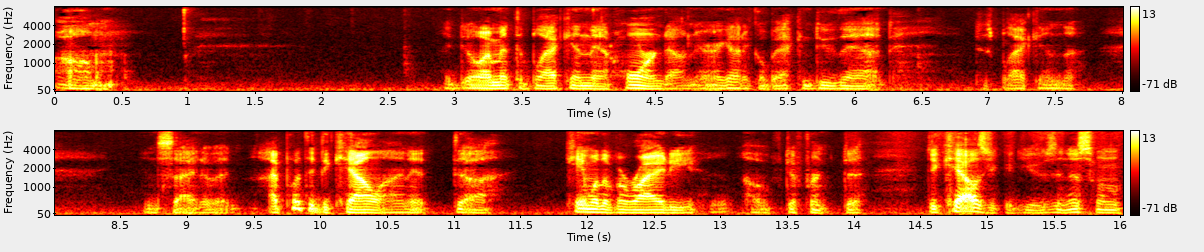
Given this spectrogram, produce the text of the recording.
um, I do. I meant to black in that horn down there. I got to go back and do that. Just black in the inside of it. I put the decal on it. Uh, came with a variety of different uh, decals you could use, and this one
